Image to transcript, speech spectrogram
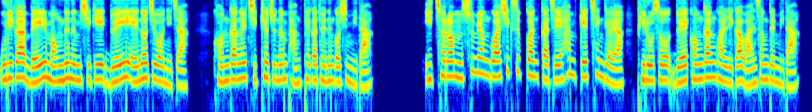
우리가 매일 먹는 음식이 뇌의 에너지원이자 건강을 지켜주는 방패가 되는 것입니다. 이처럼 수면과 식습관까지 함께 챙겨야 비로소 뇌 건강 관리가 완성됩니다.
